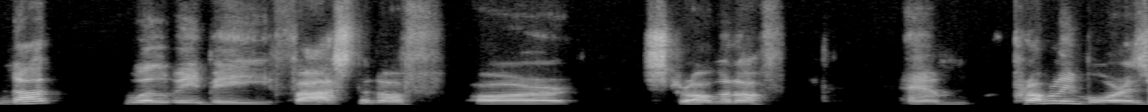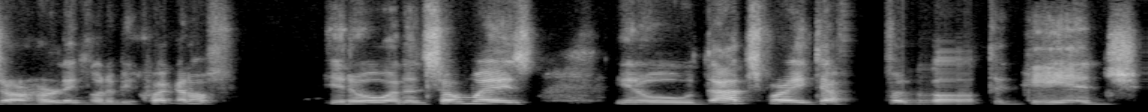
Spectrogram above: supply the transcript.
not will we be fast enough or strong enough. Um, probably more is our hurling going to be quick enough, you know. And in some ways, you know, that's very difficult to gauge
